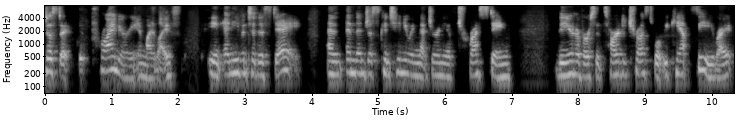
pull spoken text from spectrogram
just a primary in my life in, and even to this day. And and then just continuing that journey of trusting the universe. It's hard to trust what we can't see right?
